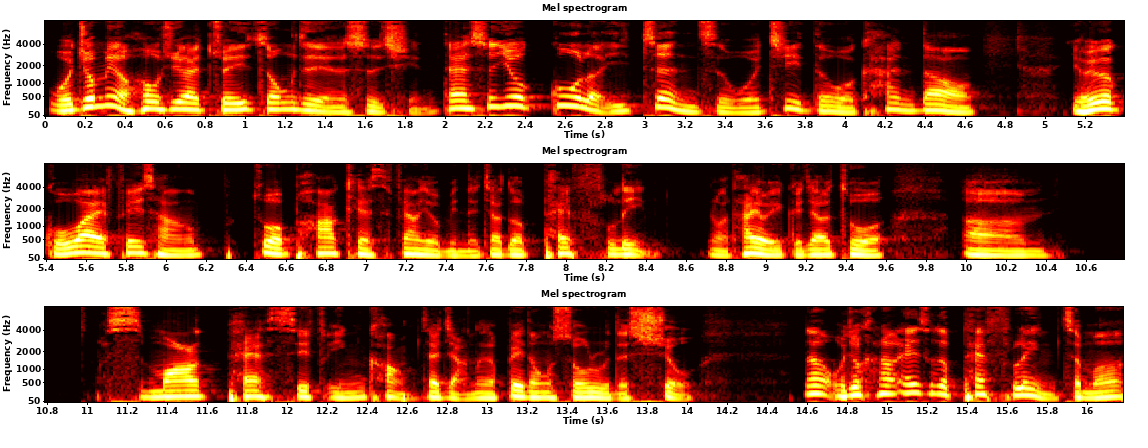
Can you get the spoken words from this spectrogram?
我就没有后续在追踪这件事情。但是又过了一阵子，我记得我看到。有一个国外非常做 podcast 非常有名的叫做 Pat Flynn，然后他有一个叫做嗯 Smart Passive Income，在讲那个被动收入的 show，。那我就看到，哎，这个 Pat Flynn 怎么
